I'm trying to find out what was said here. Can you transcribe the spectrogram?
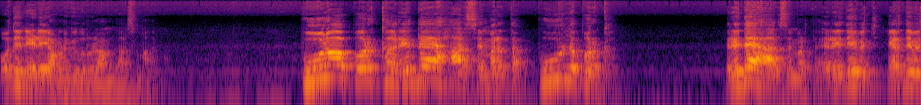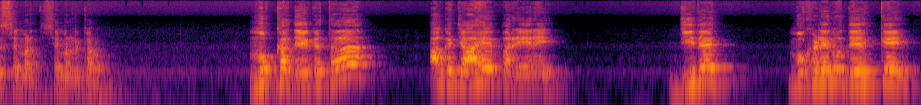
ਉਹਦੇ ਨੇੜੇ ਆਉਣਗੇ ਗੁਰੂ ਰਾਮਦਾਸ ਮਾਨ ਪੂਰਾ ਪੁਰਖ ਹਿਰਦੈ ਹਰ ਸਿਮਰਤ, ਪੂਰਨ ਪੁਰਖ। ਹਿਰਦੈ ਹਰ ਸਿਮਰਤ, ਹਿਰਦੇ ਵਿੱਚ ਹਿਰਦੇ ਵਿੱਚ ਸਿਮਰਤ, ਸਿਮਰਨ ਕਰੋ। ਮੁਖ ਦੇਗਤ ਅਗ ਜਾਹੇ ਪਰੇਰੇ, ਜਿਹਦੇ ਮੁਖੜੇ ਨੂੰ ਦੇਖ ਕੇ,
